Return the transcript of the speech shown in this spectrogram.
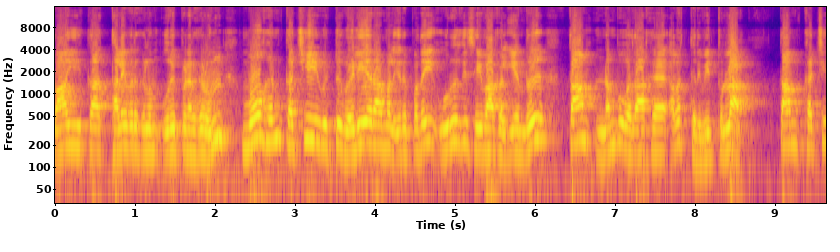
மாயிகா தலைவர்களும் உறுப்பினர்களும் மோகன் கட்சியை விட்டு வெளியேறாமல் இருப்பதை உறுதி செய்வார்கள் என்று தாம் நம்புவதாக அவர் தெரிவித்துள்ளார். தாம் கட்சி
